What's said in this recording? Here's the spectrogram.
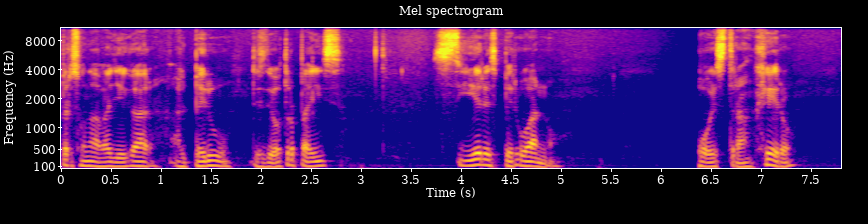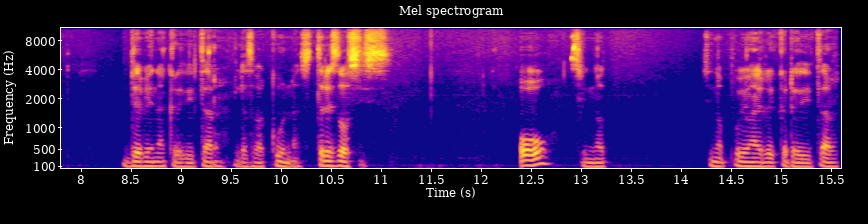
persona va a llegar al Perú desde otro país, si eres peruano o extranjero, deben acreditar las vacunas, tres dosis. O si no, si no pueden acreditar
